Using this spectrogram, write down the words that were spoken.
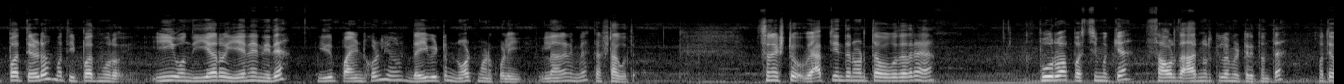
ಇಪ್ಪತ್ತೆರಡು ಮತ್ತು ಇಪ್ಪತ್ತ್ಮೂರು ಈ ಒಂದು ಇಯರು ಏನೇನಿದೆ? ಈ ಪಾಯಿಂಟ್ಗಳು ನೀವು ದಯವಿಟ್ಟು ನೋಟ್ ಮಾಡ್ಕೊಳ್ಳಿ. ಇಲ್ಲಾಂದರೆ ನಿಮಗೆ ಕಷ್ಟ ಆಗುತ್ತೆ. ಸೊ ನೆಕ್ಸ್ಟು ಅಂತ ನೋಡ್ತಾ ಹೋಗೋದಾದರೆ, ಪೂರ್ವ ಪಶ್ಚಿಮಕ್ಕೆ ಸಾವಿರದ ಆರುನೂರು ಕಿಲೋಮೀಟ್ರ್ ಇತ್ತಂತೆ, ಮತ್ತು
